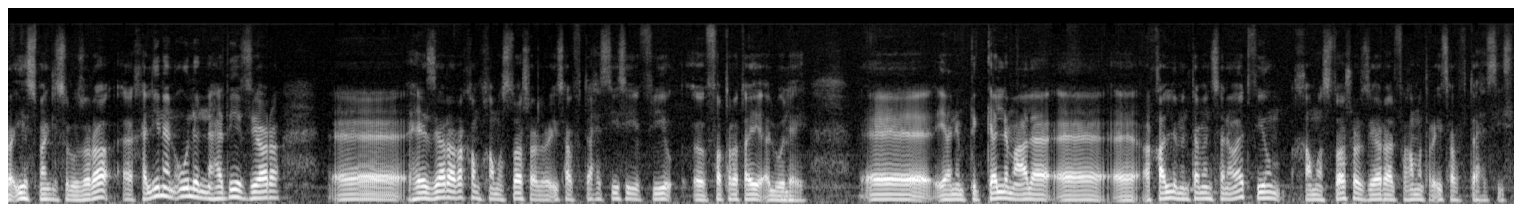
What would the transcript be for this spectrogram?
رئيس مجلس الوزراء. خلينا نقول إن هذه الزيارة هي زيارة رقم 15 للرئيس عبد الفتاح السيسي في فترتي الولاية. يعني بتتكلم على أقل من 8 سنوات فيهم 15 زيارة لفخامة الرئيس عبد الفتاح السيسي.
